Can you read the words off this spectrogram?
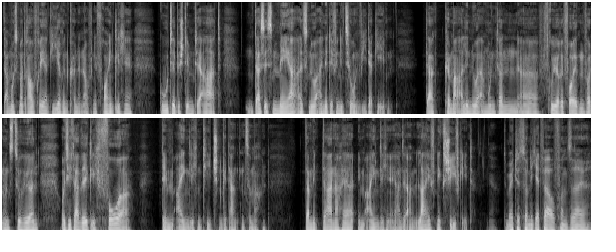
da muss man drauf reagieren können, auf eine freundliche, gute, bestimmte Art. Das ist mehr als nur eine Definition wiedergeben. Da können wir alle nur ermuntern, äh, frühere Folgen von uns zu hören und sich da wirklich vor dem eigentlichen Teachen Gedanken zu machen, damit da nachher im eigentlichen, also live nichts schief geht. Ja. Du möchtest doch nicht etwa auf unser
